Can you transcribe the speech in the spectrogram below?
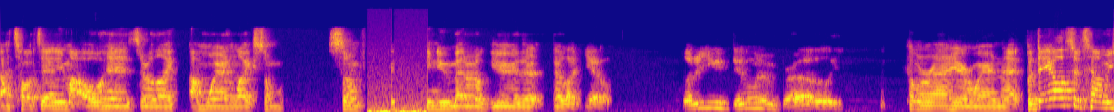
I talk to any of my old heads, or like I'm wearing like some some new Metal Gear, they're, they're like, yo, what are you doing, bro? Come around here wearing that. But they also tell me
